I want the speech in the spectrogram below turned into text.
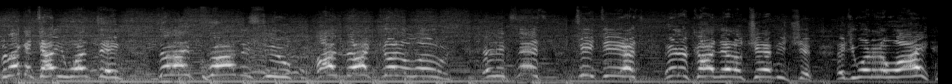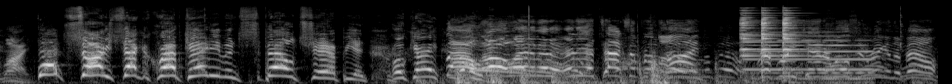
But I can tell you one thing that I promise you I'm not gonna lose. And it's this GTS Intercontinental Championship. And you wanna know why? Why? That sorry sack of crap can't even spell champion. Okay? Oh, oh, wait a minute. And he attacks him from behind. Referee Tanner Wilson ringing the bell.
